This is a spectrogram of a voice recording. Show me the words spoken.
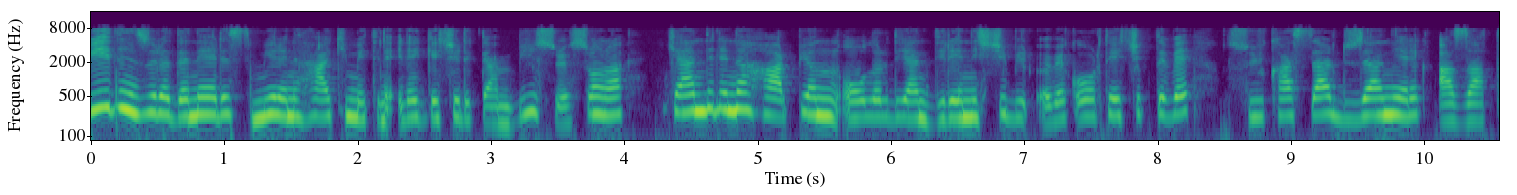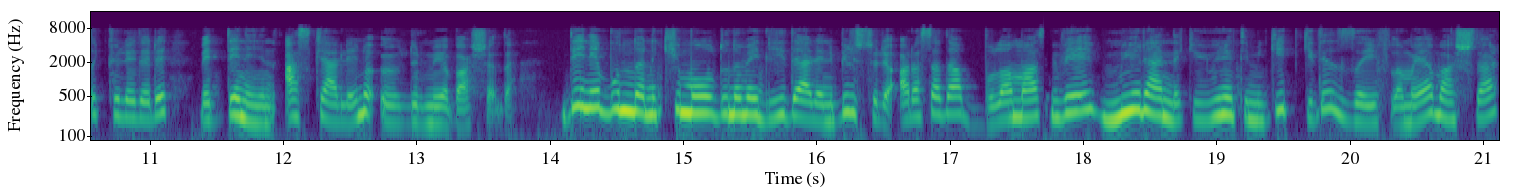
Bildiğiniz üzere Daenerys Miren'in hakimiyetini ele geçirdikten bir süre sonra kendilerine Harpya'nın oğulları diyen direnişçi bir öbek ortaya çıktı ve suikastler düzenleyerek azatlı köleleri ve Dany'nin askerlerini öldürmeye başladı. Deni bunların kim olduğunu ve liderlerini bir süre arasa da bulamaz ve Miren'deki yönetimi gitgide zayıflamaya başlar.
